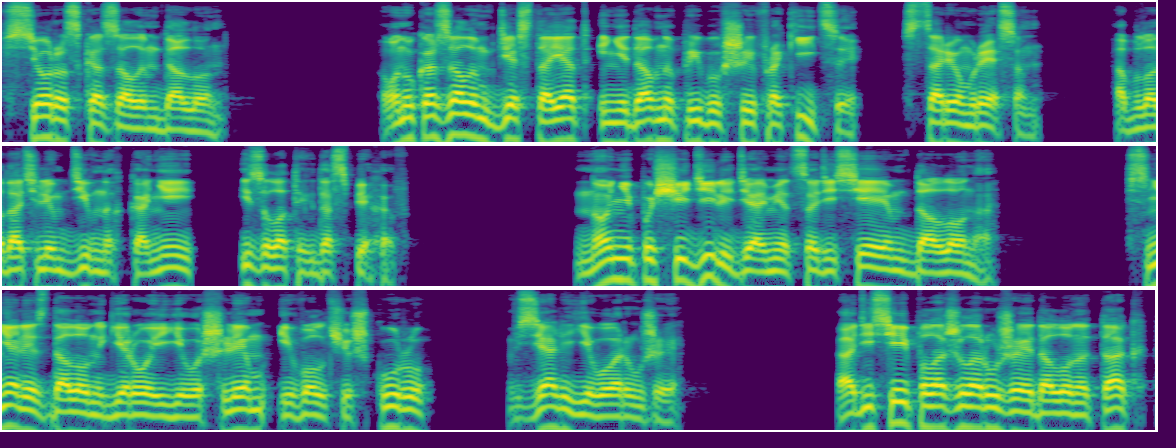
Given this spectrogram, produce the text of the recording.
все рассказал им Далон. Он указал им, где стоят и недавно прибывшие фракийцы с царем Ресом, обладателем дивных коней и золотых доспехов но не пощадили Диамет с Одиссеем Далона. Сняли с Далона герои его шлем и волчью шкуру, взяли его оружие. Одиссей положил оружие Далона так,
